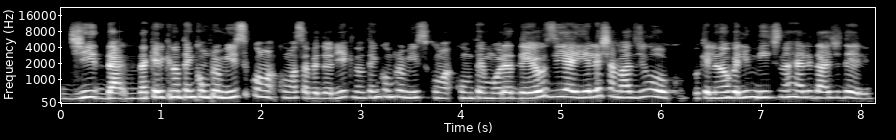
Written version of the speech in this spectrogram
de, da, daquele que não tem compromisso com a, com a sabedoria, que não tem compromisso com, a, com o temor a Deus, e aí ele é chamado de louco, porque ele não vê limite na realidade dele.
